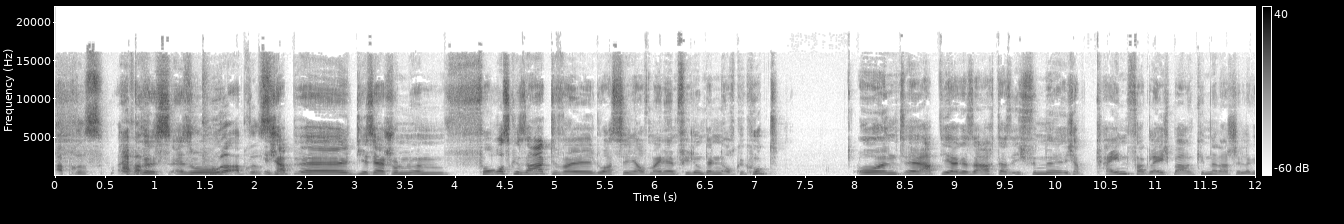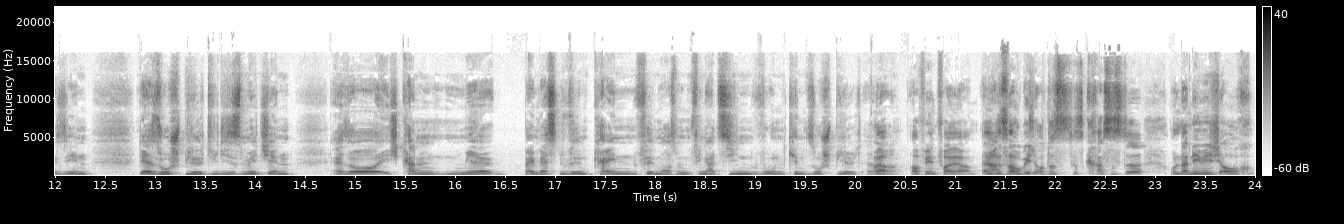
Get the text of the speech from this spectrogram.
Abriss. Einfach Abriss. Also, purer Abriss. Ich habe äh, dir es ja schon im Voraus gesagt, weil du hast den ja auf meine Empfehlung dann auch geguckt. Und äh, hab dir ja gesagt, dass ich finde, ich habe keinen vergleichbaren Kinderdarsteller gesehen, der so spielt wie dieses Mädchen. Also ich kann mir beim besten Willen keinen Film aus dem Finger ziehen, wo ein Kind so spielt. Also, ja, auf jeden Fall, ja. Also das war wirklich auch das, das krasseste und da nehme ich auch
